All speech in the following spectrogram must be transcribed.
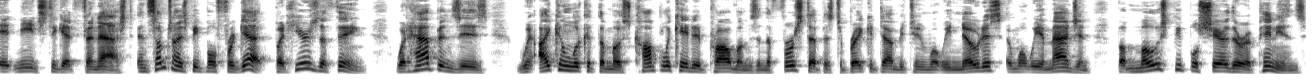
it needs to get finessed. And sometimes people forget. But here's the thing what happens is when I can look at the most complicated problems, and the first step is to break it down between what we notice and what we imagine. But most people share their opinions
